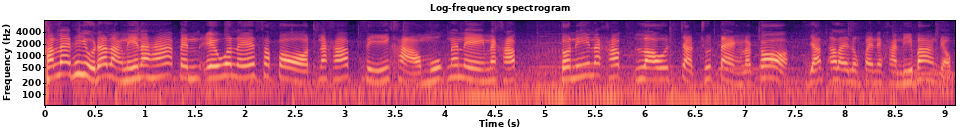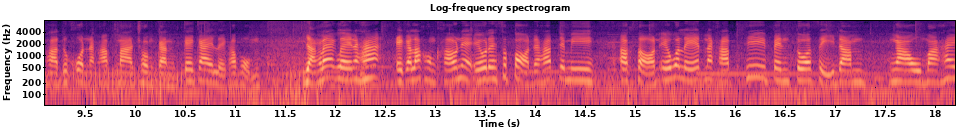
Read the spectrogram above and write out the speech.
คันแรกที่อยู่ด้านหลังนี้นะฮะ เป็น e v e r e s t Sport นะครับ สีขาวมุกนั่นเองนะครับ ตัวนี้นะครับเราจัดชุดแต่งแล้วก็ยัดอะไรลงไปในคันนี้บ้าง เดี๋ยวพาทุกคนนะครับมาชมกันใกล้ ๆ เลยครับผม อย่างแรกเลยนะฮะ เอกลักษณ์ของเขาเนี่ย e v e r e s t Sport นะครับ จะมีอักษร e v e r e s t นะครับ ที่เป็นตัวสีดำเงามาให้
